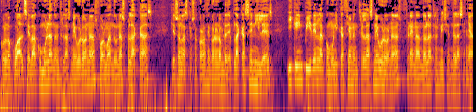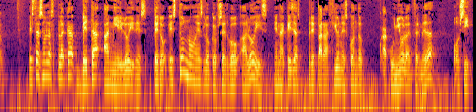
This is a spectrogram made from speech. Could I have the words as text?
con lo cual se va acumulando entre las neuronas formando unas placas que son las que se conocen con el nombre de placas seniles y que impiden la comunicación entre las neuronas, frenando la transmisión de la señal. Estas son las placas beta-amiloides, pero esto no es lo que observó Alois en aquellas preparaciones cuando acuñó la enfermedad, ¿o sí?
